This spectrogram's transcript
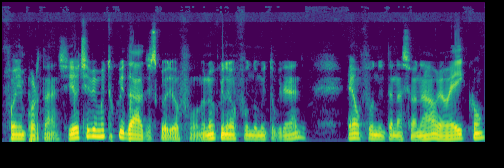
foi importante. E eu tive muito cuidado de escolher o fundo. Não escolhi um fundo muito grande, é um fundo internacional, é o Eicon,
